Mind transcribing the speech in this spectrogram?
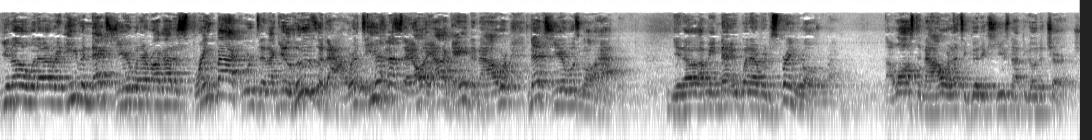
you know, whatever, and even next year, whenever I got to spring backwards and I get lose an hour, it's easy to say, oh yeah, I gained an hour. Next year, what's going to happen? You know, I mean, ne- whenever the spring rolls around, I lost an hour. That's a good excuse not to go to church.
